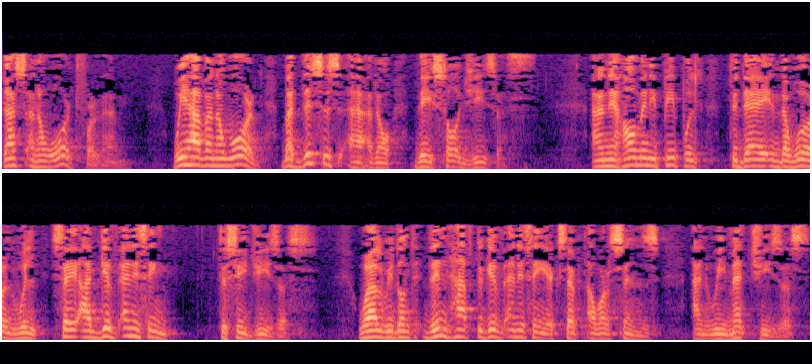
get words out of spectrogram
That's an award for them. We have an award, but this is, uh, no, they saw Jesus. And how many people today in the world will say, I'd give anything to see Jesus? Well, we don't, didn't have to give anything except our sins. And we met Jesus.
